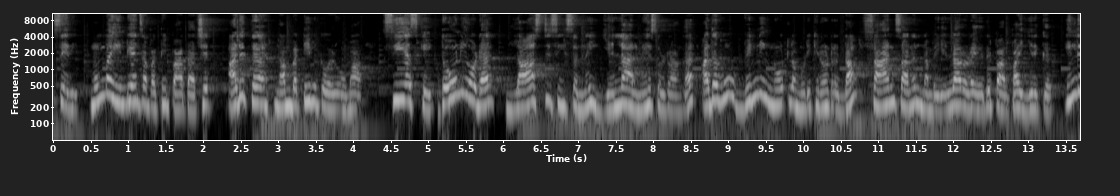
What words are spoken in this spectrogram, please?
சரி மும்பை இந்தியன்ஸை பத்தி பார்த்தாச்சு. அடுத்த நம்ம டீமுக்கு வருவோமா? சிஎஸ்கே டோனியோட லாஸ்ட் சீசன் எல்லாருமே சொல்றாங்க. அதுவும் வின்னிங் நோட்ல முடிக்கணும்ன்றது தான் ஃபேன்ஸான நம்ம எல்லாரோட எதிர்பார்ப்பா இருக்கு. இந்த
